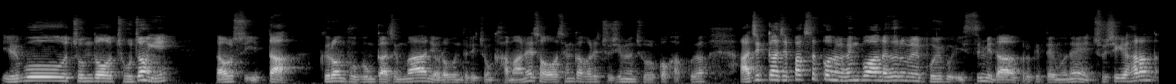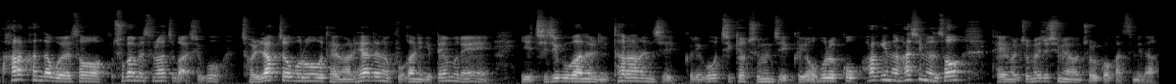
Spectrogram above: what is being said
일부 좀 더 조정이 나올 수 있다. 그런 부분까지만 여러분들이 좀 감안해서 생각을 해주시면 좋을 것 같고요. 아직까지 박스권을 횡보하는 흐름을 보이고 있습니다. 그렇기 때문에 주식이 하락, 하락 한다고 해서 추가 매수를 하지 마시고 전략적으로 대응을 해야 되는 구간이기 때문에 이 지지 구간을 이탈하는지 그리고 지켜주는지 그 여부를 꼭 확인을 하시면서 대응을 좀 해주시면 좋을 것 같습니다.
